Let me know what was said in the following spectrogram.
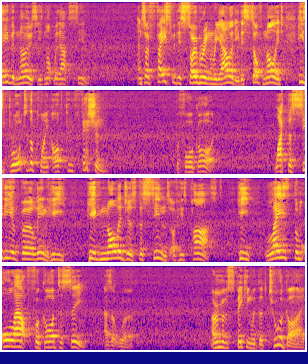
David knows he's not without sin. And so, faced with this sobering reality, this self knowledge, he's brought to the point of confession before God. Like the city of Berlin, he, he acknowledges the sins of his past. He lays them all out for God to see, as it were. I remember speaking with the tour guide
